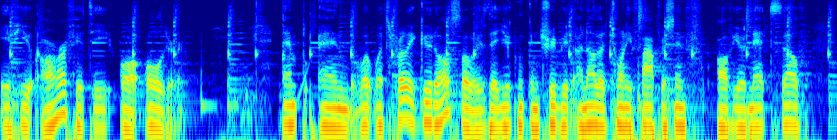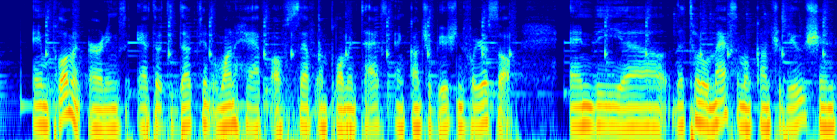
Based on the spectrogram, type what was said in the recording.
if you are 50 or older. And, and what, what's really good also is that you can contribute another 25% of your net self employment earnings after deducting one half of self-employment tax and contribution for yourself and the uh, the total maximum contribution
